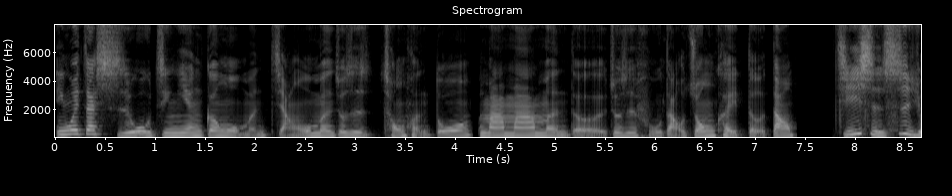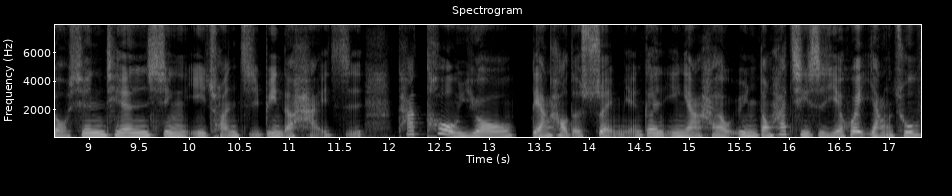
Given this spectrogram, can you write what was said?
因为在实务经验跟我们讲，我们就是从很多妈妈们的就是辅导中可以得到，即使是有先天性遗传疾病的孩子，他透由良好的睡眠跟营养还有运动，他其实也会养出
